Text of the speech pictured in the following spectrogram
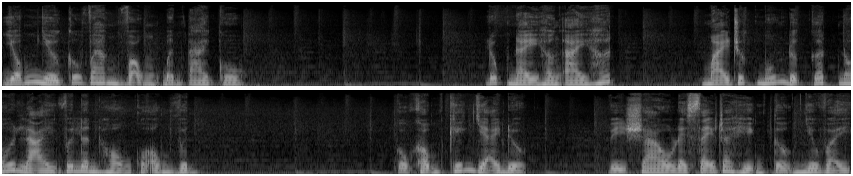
Giống như cứ vang vọng bên tai cô. Lúc này hơn ai hết, Mai rất muốn được kết nối lại với linh hồn của ông Vinh. Cô không kiến giải được Vì sao lại xảy ra hiện tượng như vậy.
